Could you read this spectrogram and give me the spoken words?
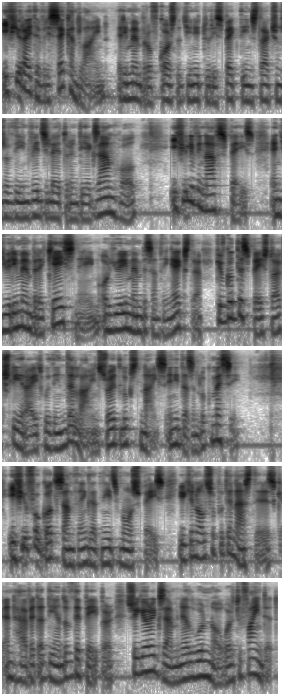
If you write every second line, remember of course that you need to respect the instructions of the invigilator in the exam hall. If you leave enough space and you remember a case name or you remember something extra, you've got the space to actually write within the line so it looks nice and it doesn't look messy. If you forgot something that needs more space, you can also put an asterisk and have it at the end of the paper so your examiner will know where to find it.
